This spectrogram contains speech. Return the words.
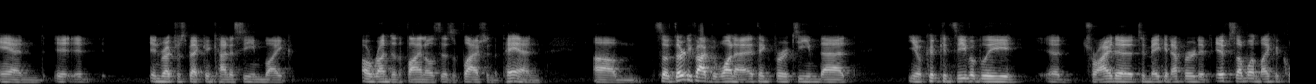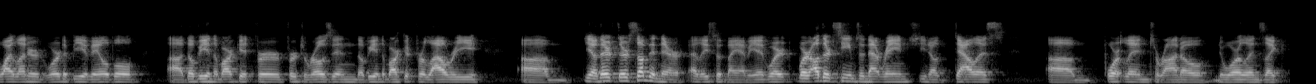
and it, it in retrospect can kind of seem like a run to the finals as a flash in the pan. Um, so 35 to one, I think for a team that you know could conceivably uh, try to to make an effort if if someone like a Kawhi Leonard were to be available, uh, they'll be in the market for for DeRozan, they'll be in the market for Lowry. Um, you know, there, there's something there at least with Miami, where where other teams in that range, you know, Dallas, um, Portland, Toronto, New Orleans, like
